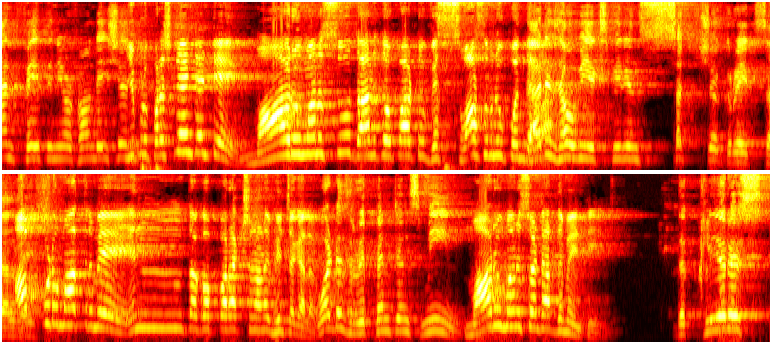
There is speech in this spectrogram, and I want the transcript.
and faith in your foundation ఇప్పుడు ప్రశ్న ఏంటంటే మారు మనసు దానితో పాటు విశ్వాసం నువ్వు పొందావు that experience such a great salvation అప్పుడు మాత్రమే ఎంత గొప్ప రక్షణ అనుభవించగలవు వాట్ డస్ రిపెంటెన్స్ మీన్ మారు మనసు అంటే అర్థం ఏంటి the clearest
